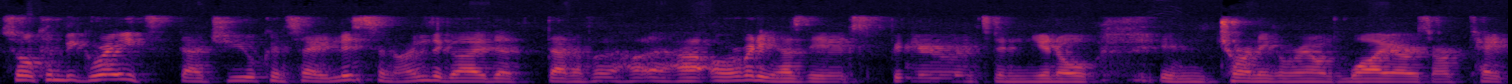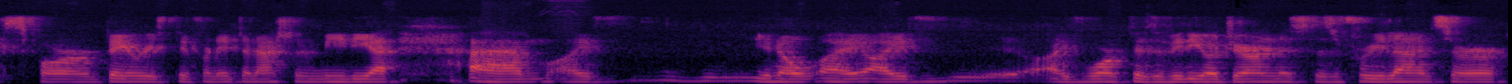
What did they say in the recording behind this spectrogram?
so it can be great that you can say, listen, I'm the guy that, that have, already has the experience in, you know, in churning around wires or text for various different international media. Um, I've, you know, I, I've, I've worked as a video journalist, as a freelancer.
